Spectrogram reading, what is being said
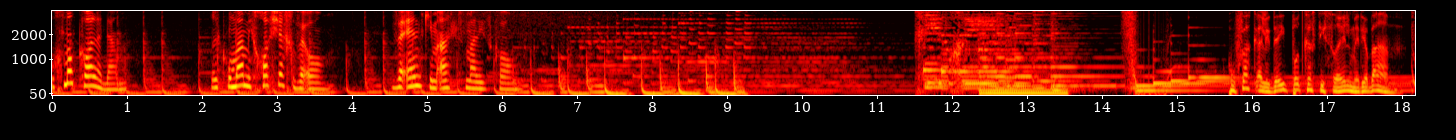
וכמו כל אדם, רקומה מחושך ואור, ואין כמעט מה לזכור. הופק על ידי פודקאסט ישראל מדיה בע"מ.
